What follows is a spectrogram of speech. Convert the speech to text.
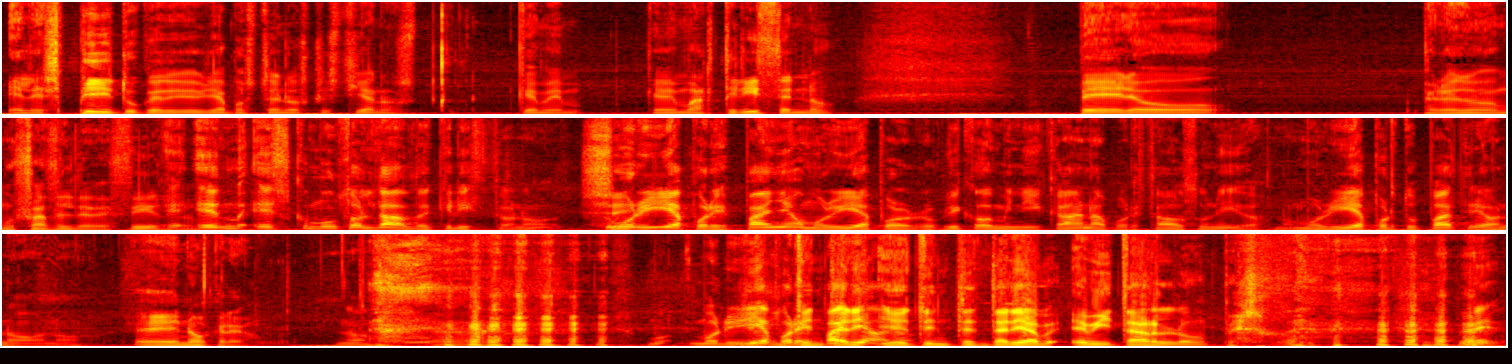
el espíritu que deberíamos tener los cristianos, que me, que me martiricen, ¿no? Pero... Pero es muy fácil de decir. ¿no? Es, es como un soldado de Cristo, ¿no? Sí. ¿Tú morirías por España o morirías por República Dominicana o por Estados Unidos? ¿no? ¿Morirías por tu patria o no? ¿No? Eh, no creo. ¿No? Mo- ¿Morirías Yo por España? yo no? te intentaría evitarlo, pero Ve-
